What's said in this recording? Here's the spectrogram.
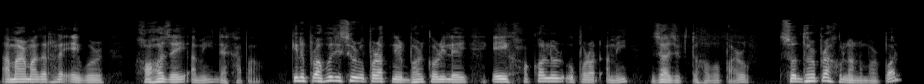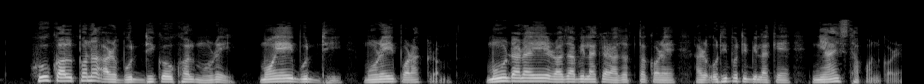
আমাৰ মাজত হলে এইবোৰ সহজেই আমি দেখা পাওঁ। কিন্তু প্ৰভু যীশুৰ ওপৰত নিৰ্ভৰ কৰিলেই এই সকলোৰ ওপৰত আমি জয়যুক্ত হ'ব পাৰো। চৈধ্যৰ পৰা ষোল্ল নম্বৰ পদ সুকল্পনা আৰু বুদ্ধি কৌশল মোৰেই ময়েই বুদ্ধি মোৰেই পৰাক্ৰম। মোৰ দ্বাৰাই এই ৰজাবিলাকে ৰাজত্ব কৰে আৰু অধিপতিবিলাকে ন্যায় স্থাপন কৰে।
